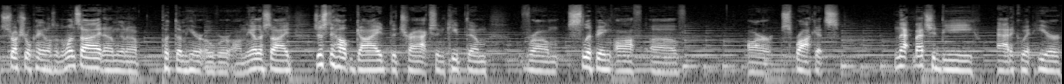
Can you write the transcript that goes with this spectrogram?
structural panels on the one side, and I'm going to put them here over on the other side just to help guide the tracks and keep them from slipping off of our sprockets. And that, that should be adequate here.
